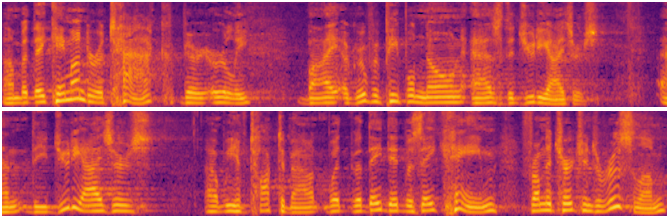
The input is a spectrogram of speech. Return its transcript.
Um, but they came under attack very early by a group of people known as the Judaizers. And the Judaizers, uh, we have talked about, what, what they did was they came from the church in Jerusalem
